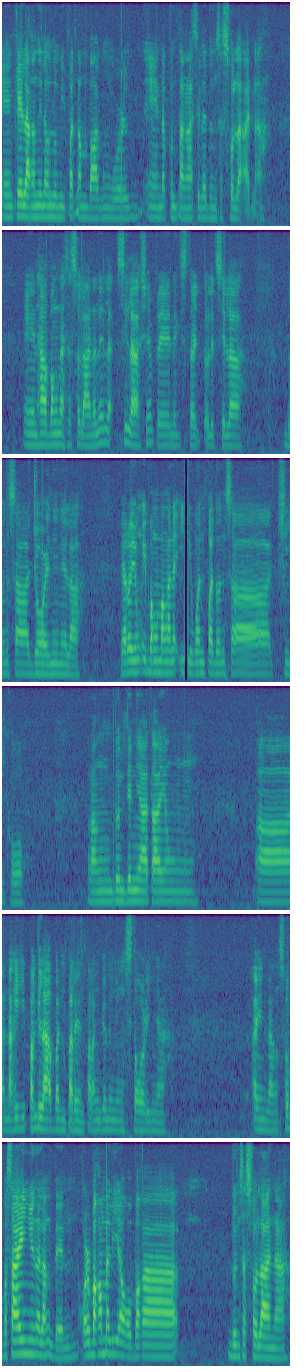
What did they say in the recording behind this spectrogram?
And kailangan nilang lumipat ng bagong world. And napunta nga sila dun sa Solana. And habang nasa Solana nila, sila, syempre, nag-start ulit sila dun sa journey nila. Pero yung ibang mga naiwan pa dun sa Chico, parang dun din yata yung ah, nakikipaglaban pa rin. Parang ganun yung story niya. Ayun lang. So, basahin nyo na lang din. Or baka mali ako, baka dun sa Solana,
